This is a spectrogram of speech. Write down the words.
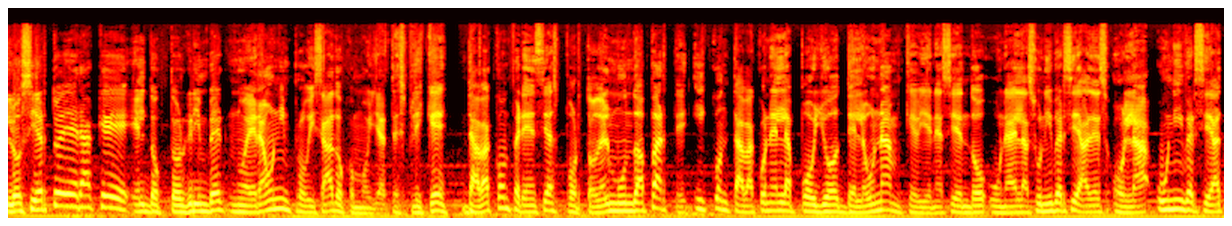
Lo cierto era que el Dr. Greenberg no era un improvisado, como ya te expliqué. Daba conferencias por todo el mundo aparte y contaba con el apoyo de la UNAM, que viene siendo una de las universidades o la universidad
